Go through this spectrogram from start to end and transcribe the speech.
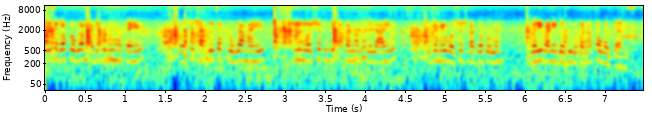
हे सगळं प्रोग्राम माझ्याकडून होत आहे. वर्षश्राद्धाचा प्रोग्राम आहे. तीन वर्ष तुमच्या काकांना झालेला आहे. त्याच्यामुळे वर्ष श्राद्ध करून गरीब आणि गरजू लोकांना खाऊ घालते आहे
